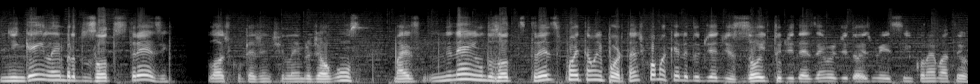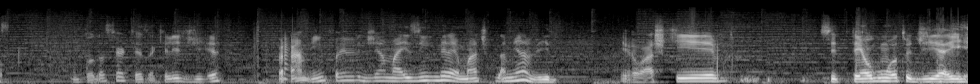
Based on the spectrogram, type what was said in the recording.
ninguém lembra dos outros 13. Lógico que a gente lembra de alguns, mas nenhum dos outros 13 foi tão importante como aquele do dia 18 de dezembro de 2005, né, Matheus? Com toda certeza. Aquele dia, pra mim, foi o dia mais emblemático da minha vida. Eu acho que se tem algum outro dia aí,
